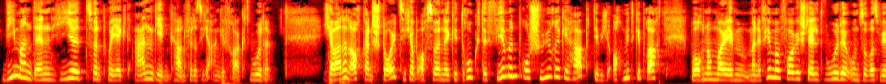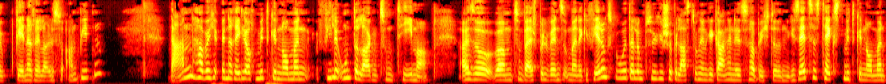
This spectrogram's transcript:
wie man denn hier so ein Projekt angehen kann, für das ich angefragt wurde. Ich war dann auch ganz stolz. Ich habe auch so eine gedruckte Firmenbroschüre gehabt, die habe ich auch mitgebracht, wo auch nochmal eben meine Firma vorgestellt wurde und so, was wir generell alles so anbieten. Dann habe ich in der Regel auch mitgenommen viele Unterlagen zum Thema. Also ähm, zum Beispiel, wenn es um eine Gefährdungsbeurteilung psychischer Belastungen gegangen ist, habe ich dann Gesetzestext mitgenommen.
